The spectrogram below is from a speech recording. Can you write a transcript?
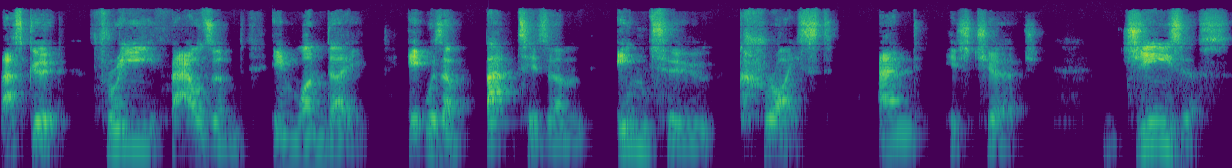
That's good. 3,000 in one day. It was a baptism into Christ and his church. Jesus,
